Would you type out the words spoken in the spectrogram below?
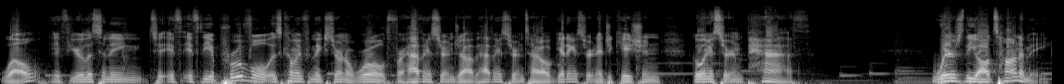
well, if you're listening to, if, if the approval is coming from the external world for having a certain job, having a certain title, getting a certain education, going a certain path, where's the autonomy?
